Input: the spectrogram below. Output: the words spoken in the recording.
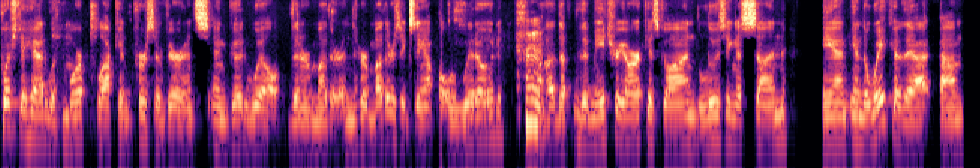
pushed ahead with more pluck and perseverance and goodwill than her mother. And her mother's example, widowed, Hmm. uh, the, the matriarch is gone, losing a son. And in the wake of that, um,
